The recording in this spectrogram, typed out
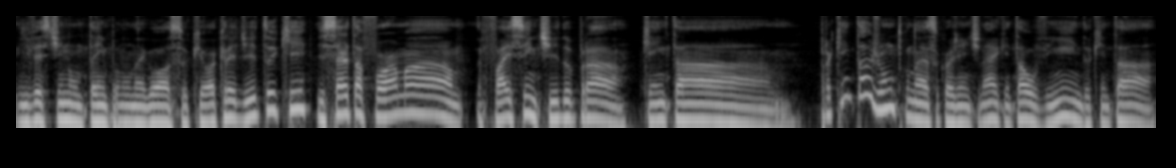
investindo um tempo num negócio que eu acredito e que, de certa forma, faz sentido para quem tá para quem tá junto nessa com a gente, né? Quem tá ouvindo, quem tá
